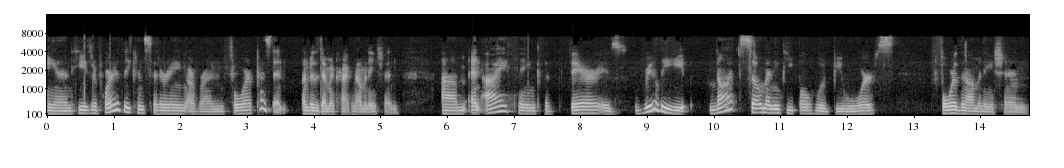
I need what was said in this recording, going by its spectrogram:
and he's reportedly considering a run for president under the Democratic nomination. Um, and I think that there is really not so many people who would be worse for the nomination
